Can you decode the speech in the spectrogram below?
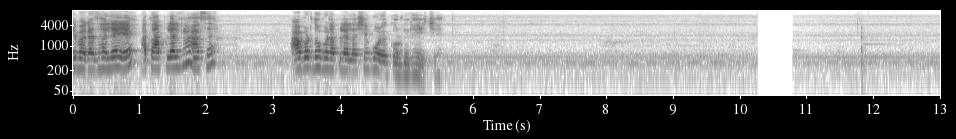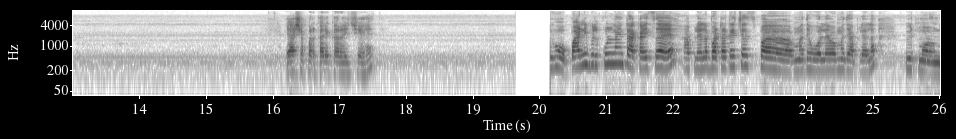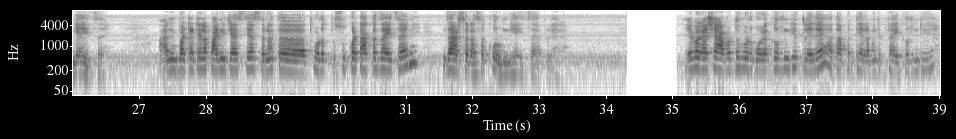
हे बघा झाले आहे आता आपल्याला ना असं आबडधोबड आपल्याला असे गोळे करून घ्यायचे आहेत. हे अशा प्रकारे करायचे आहेत. हो पाणी बिलकुल नाही टाकायचं आहे. आपल्याला बटाट्याच्याच पा मध्ये ओल्यावामध्ये आपल्याला पीठ मळून घ्यायचं आहे. आणि बटाट्याला पाणी जास्ती असतं ना तर थोडं सुकं टाकत जायचं आहे आणि जाडसर असं करून घ्यायचं आहे आपल्याला. हे बघा अशा आबडधोबड गोळ्या करून घेतलेल्या आहे आता आपण तेलामध्ये फ्राय करून देऊया.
